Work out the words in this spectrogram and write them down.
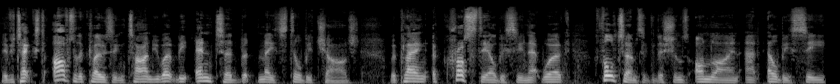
If you text after the closing time, you won't be entered but may still be charged. We're playing across the LBC network. Full terms and conditions online at lbc.co.uk.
